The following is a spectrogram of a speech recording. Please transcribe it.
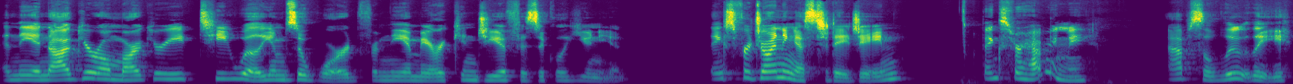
and the inaugural Marguerite T. Williams Award from the American Geophysical Union. Thanks for joining us today, Jane. Thanks for having me. Absolutely.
